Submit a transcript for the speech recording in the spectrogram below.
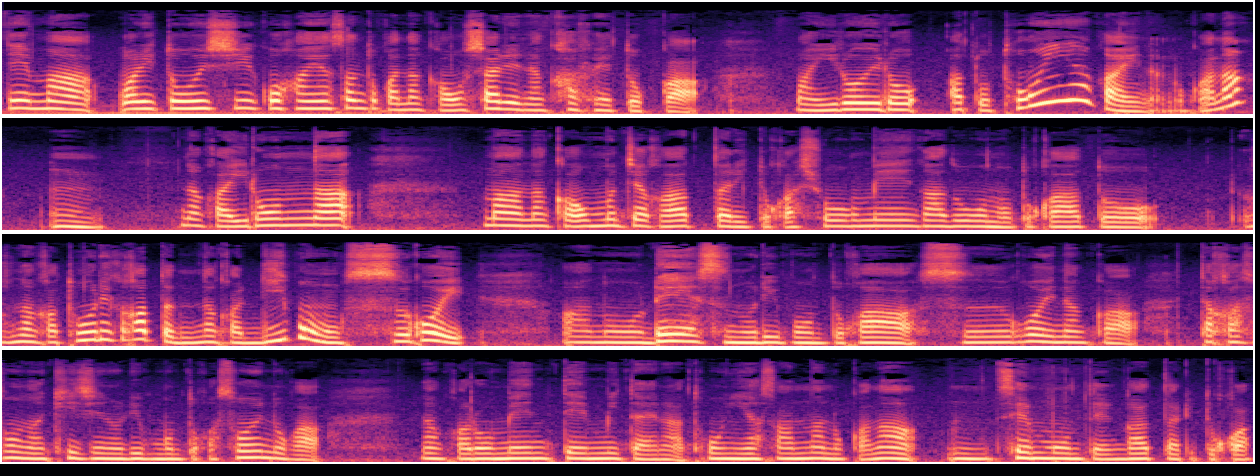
でまあ割と美味しいご飯屋さんとかなんかおしゃれなカフェとかまあいろいろあと問屋街なのかな？うん。なんかいろんなまあなんかおもちゃがあったりとか照明がどうのとかあとなんか通りかかったなんかリボンすごいあのレースのリボンとかすごいなんか高そうな生地のリボンとかそういうのがなんか路面店みたいな問屋さんなのかな、うん、専門店があったりとか。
